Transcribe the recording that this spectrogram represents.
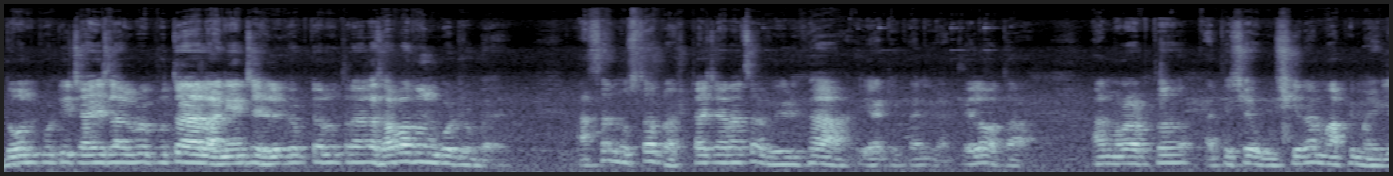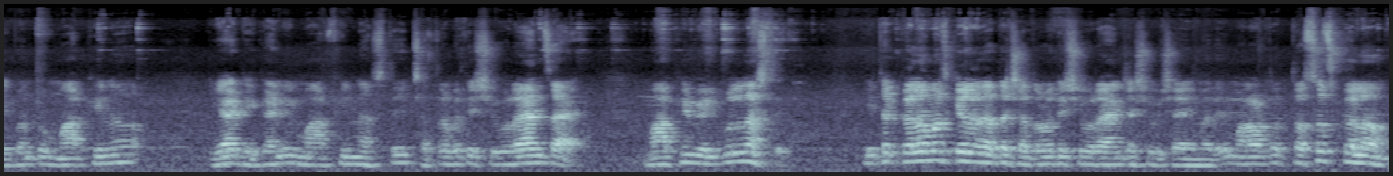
दोन कोटी चाळीस लाख रुपये पुतळ्याला आणि यांचे हेलिकॉप्टर उतरायला सव्वा दोन कोटी रुपये असा नुसता भ्रष्टाचाराचा विळखा या ठिकाणी घातलेला होता. आणि मला वाटतं अतिशय उशिरा माफी मागली पण तो माफीनं या ठिकाणी माफी नसते छत्रपती शिवरायांचा आहे. माफी बिलकुल नसते. इथं कलमच केलं जातं छत्रपती शिवरायांच्या शिवशाहीमध्ये. मला वाटतं तसंच कलम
